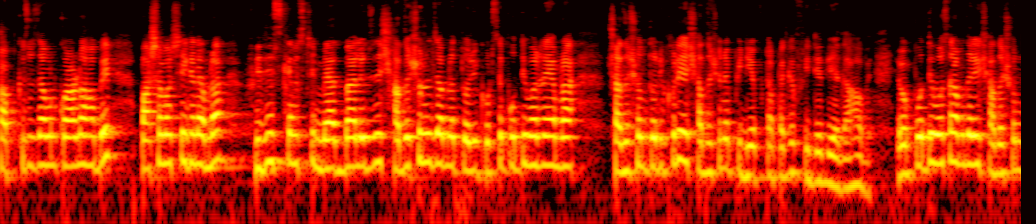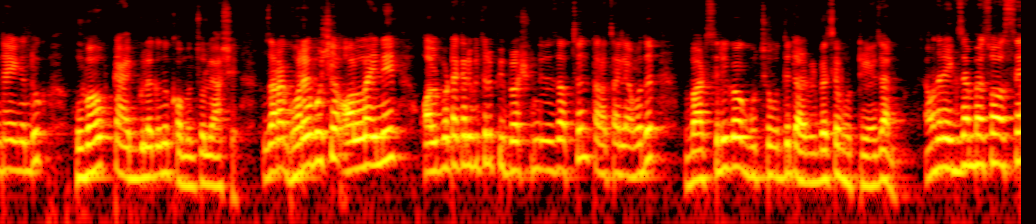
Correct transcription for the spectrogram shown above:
সব কিছু যেমন করানো হবে, পাশাপাশি এখানে আমরা physics chemistry math biology suggestion যে আমরা তৈরি করছি প্রতিবারে আমরা সাজেশন তৈরি করে এই সাজেশনের পিডিএফটা আপনাকে ফ্রিতে দিয়ে দেওয়া হবে। এবং প্রতি বছর আমাদের এই সাজেশন থেকে কিন্তু হুবাহুব টাইপগুলো কিন্তু কমন চলে আসে। যারা ঘরে বসে অনলাইনে অল্প টাকার ভিতরে প্রিপারেশন দিতে যাচ্ছেন, তারা চাইলে আমাদের ভার্সিটি ও গুচ্ছবর্তী টার্গেট ব্যাচে ভর্তি হয়ে যান। আমাদের এক্সাম ব্যাচও আছে,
